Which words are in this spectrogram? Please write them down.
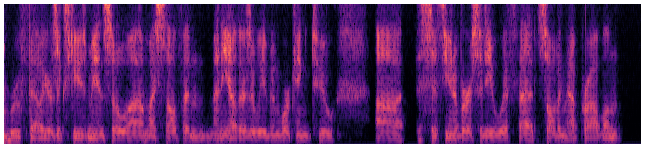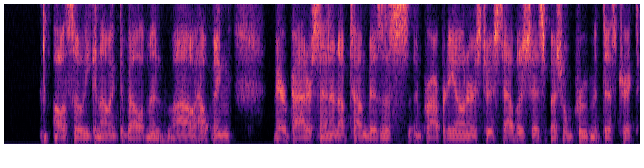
roof failures, excuse me. And so myself and many others that we've been working to uh, assist university with solving that problem. Also, economic development, uh, helping Mayor Patterson and Uptown business and property owners to establish a special improvement district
